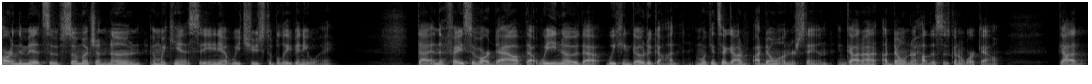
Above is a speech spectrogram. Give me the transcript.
are in the midst of so much unknown and we can't see, and yet we choose to believe anyway. That in the face of our doubt, that we know that we can go to God and we can say, God, I don't understand. And God, I, I don't know how this is going to work out. God,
